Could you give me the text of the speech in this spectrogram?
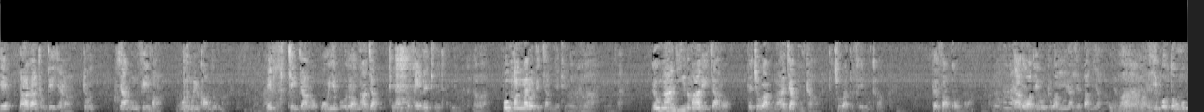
ရဲ့လာကထုတ်တဲ့ရဟာတို့ရန်ကုန်ဖေးမှာဝင်ဝင်ကောင်းဆုံးပါအဲ့ဒီချိန်ကြတော့ကိုရင်ပိုတော့ငါကြောက်ထဲဖဲလေးထဲပုံမှန်ကတော့တကြမြဲထဲ လုပ်ငန်းကြီးသမားတွေကြတော့တချို့ကငါးကြပူထားတချို့က30ဘူးထားတက်ဆောင်ပုံတော့ညာတော်အပြင်ကိုတို့ကငွေရလက်ပတ်မရဘူးအရေးပေါ်သုံးဖို့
